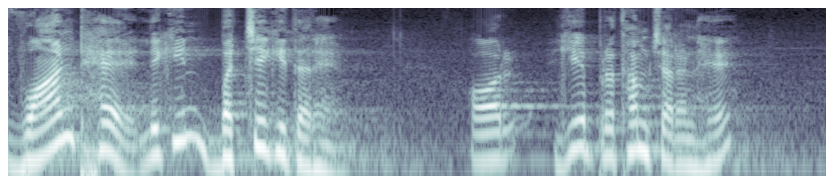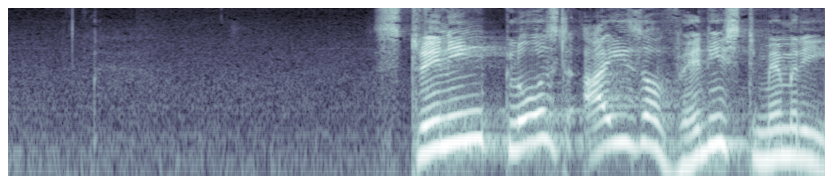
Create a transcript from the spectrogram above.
वांट है, लेकिन बच्चे की तरह और ये प्रथम चरण है। Straining close eyes of vanished memory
